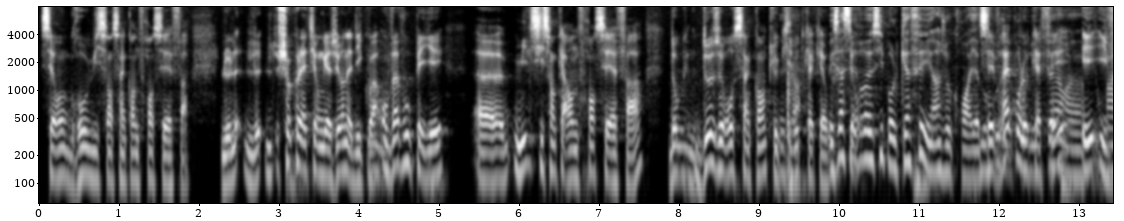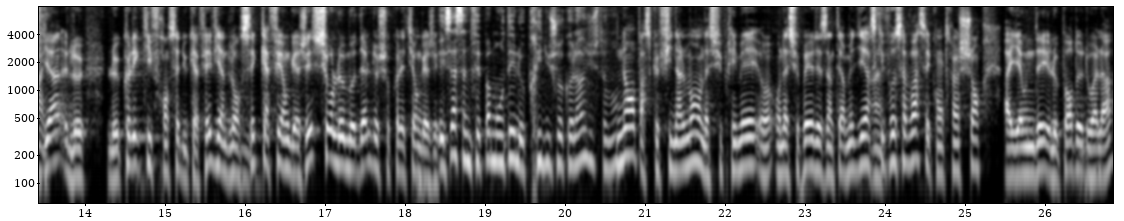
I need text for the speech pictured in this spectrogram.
c'est en gros 850 francs CFA. Le, chocolatier engagé, on a dit quoi? On va vous payer 1640 francs CFA, donc 2,50 euros le kilo de cacao. Et ça, c'est vrai aussi pour le café, hein, je crois. C'est vrai pour le café. et il vient, le, le, collectif français du café vient de lancer Café Engagé sur le modèle de chocolatier engagé. Et ça, ça ne fait pas monter le prix du chocolat, justement? Non, parce que finalement, on a supprimé, on a supprimé les intermédiaires. Ce qu'il faut savoir, c'est qu'entre un champ à Yaoundé et le port de Douala,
